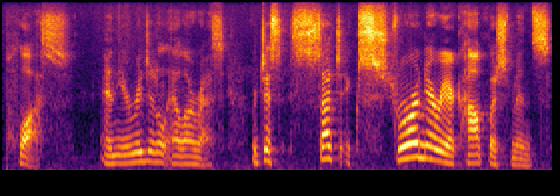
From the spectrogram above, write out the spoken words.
Plus and the original LRS were just such extraordinary accomplishments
